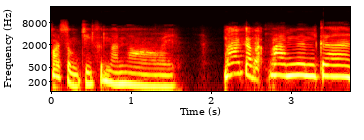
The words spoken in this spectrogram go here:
พอสมจริงขึ้นมาหน่อย มากกับวางเงินกัน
